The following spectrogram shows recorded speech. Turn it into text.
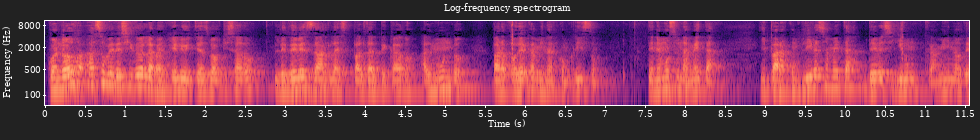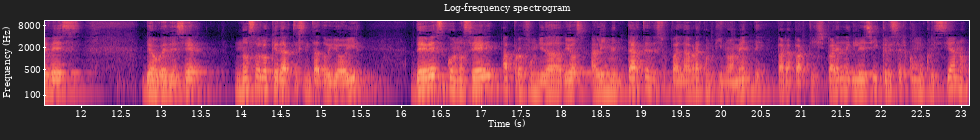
Cuando has obedecido el Evangelio y te has bautizado, le debes dar la espalda al pecado, al mundo, para poder caminar con Cristo. Tenemos una meta y para cumplir esa meta debes seguir un camino, debes de obedecer no solo quedarte sentado y oír. Debes conocer a profundidad a Dios, alimentarte de su palabra continuamente para participar en la iglesia y crecer como cristiano.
